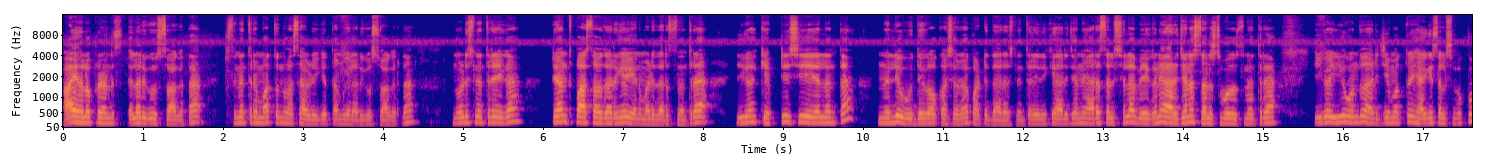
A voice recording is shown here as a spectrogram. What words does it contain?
ಹಾಯ್, ಹಲೋ ಫ್ರೆಂಡ್ಸ್, ಎಲ್ಲರಿಗೂ ಸ್ವಾಗತ. ಸ್ನೇಹಿತರೆ, ಮತ್ತೊಂದು ಹೊಸ ವಿಡಿಯೋಗೆ ತಮಗೆಲ್ಲರಿಗೂ ಸ್ವಾಗತ. ನೋಡಿ ಸ್ನೇಹಿತರೆ, ಈಗ ಟೆಂತ್ ಪಾಸ್ ಆದವರಿಗೆ ಏನು ಮಾಡಿದ್ದಾರೆ ಸ್ನೇಹಿತರೆ? ಈಗ ಕೆಫ್ ಟಿ ಸಿ ಎಲ್ ಅಂತ ನಲ್ಲಿ ಉದ್ಯೋಗಾವಕಾಶಗಳನ್ನು ಕೊಟ್ಟಿದ್ದಾರೆ ಸ್ನೇಹಿತರೆ. ಇದಕ್ಕೆ ಅರ್ಜಿಯನ್ನು ಯಾರು ಸಲ್ಲಿಸಿಲ್ಲ? ಬೇಗನೆ ಅರ್ಜಿಯನ್ನು ಸಲ್ಲಿಸ್ಬೋದು ಸ್ನೇಹಿತರೆ. ಈಗ ಈ ಒಂದು ಅರ್ಜಿ ಮತ್ತು ಹೇಗೆ ಸಲ್ಲಿಸಬೇಕು?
